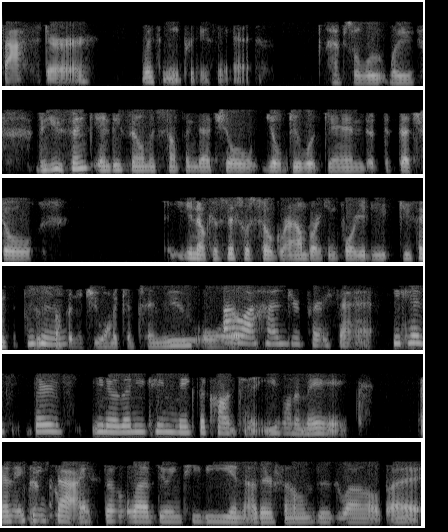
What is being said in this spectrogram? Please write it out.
faster with me producing it. Absolutely. Do you think indie film is something that you'll you'll do again? That, that you'll, you know, because this was so groundbreaking for you. Do you do you think this mm-hmm. is something that you want to continue? Or oh, a hundred percent. Because there's, you know, then you can make the content you want to make. And I think Absolutely. that I still love doing TV and other films as well, but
